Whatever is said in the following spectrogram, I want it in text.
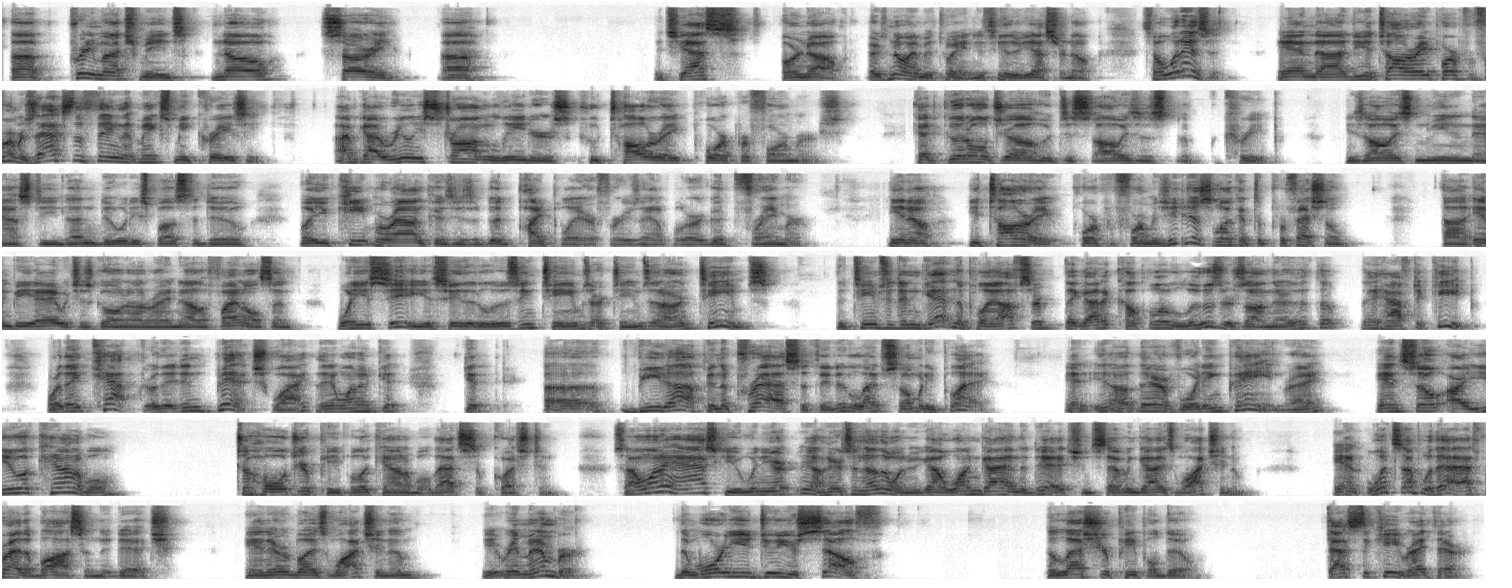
uh, pretty much means no. Sorry. Uh, it's yes or no. There's no in between. It's either yes or no. So what is it? And uh, do you tolerate poor performers? That's the thing that makes me crazy. I've got really strong leaders who tolerate poor performers. Got good old Joe who just always is a creep. He's always mean and nasty. He doesn't do what he's supposed to do. But you keep him around because he's a good pipe player, for example, or a good framer. You know, you tolerate poor performers. You just look at the professional uh, NBA, which is going on right now, the finals, and what do you see? You see that losing teams are teams that aren't teams. The teams that didn't get in the playoffs are they got a couple of losers on there that the, they have to keep, or they kept, or they didn't bench. Why? They didn't want to get get uh, beat up in the press that they didn't let somebody play, and you know they're avoiding pain, right? And so, are you accountable to hold your people accountable? That's the question. So I want to ask you when you're, you know, here's another one. We got one guy in the ditch and seven guys watching him. And what's up with that? That's probably the boss in the ditch. And everybody's watching him. remember, the more you do yourself, the less your people do. That's the key right there.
